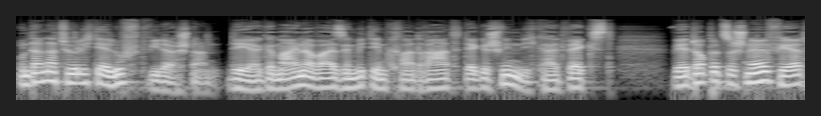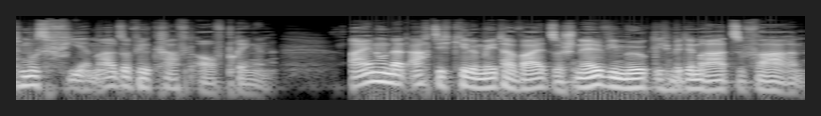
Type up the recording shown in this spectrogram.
Und dann natürlich der Luftwiderstand, der gemeinerweise mit dem Quadrat der Geschwindigkeit wächst. Wer doppelt so schnell fährt, muss viermal so viel Kraft aufbringen. 180 Kilometer weit so schnell wie möglich mit dem Rad zu fahren.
